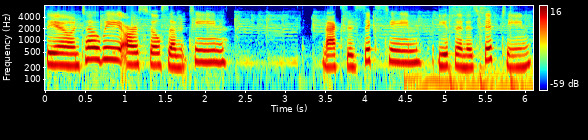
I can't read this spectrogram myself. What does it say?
Theo and Toby are still 17. Max is 16. Ethan is 15.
